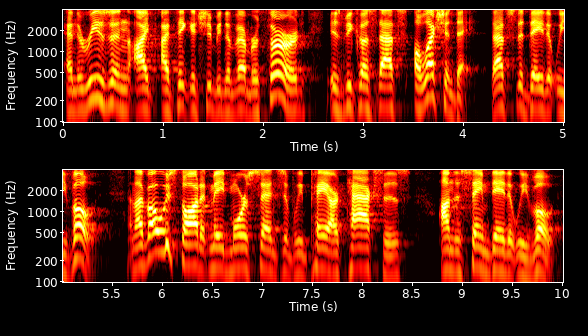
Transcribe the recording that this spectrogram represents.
And the reason I, I think it should be November 3rd is because that's election day. That's the day that we vote. And I've always thought it made more sense if we pay our taxes on the same day that we vote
